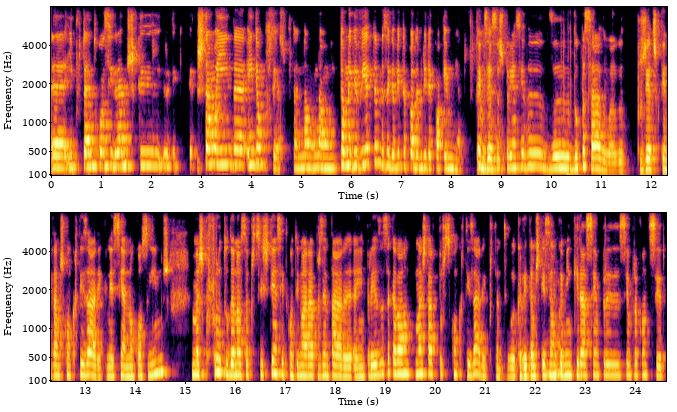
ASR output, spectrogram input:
Uh, e portanto consideramos que estão ainda, ainda é um processo, portanto não, não estão na gaveta, mas a gaveta pode abrir a qualquer momento. Portanto, Temos essa experiência de, de, do passado, projetos que tentámos concretizar e que nesse ano não conseguimos, mas que fruto da nossa persistência e de continuar a apresentar a, empresas acabaram mais tarde por se concretizar e, portanto, acreditamos que esse é um uhum. caminho que irá sempre, sempre acontecer.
